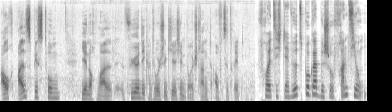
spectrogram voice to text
auch als Bistum hier nochmal für die katholische Kirche in Deutschland aufzutreten. Freut sich der Würzburger Bischof Franz Jung.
